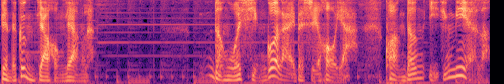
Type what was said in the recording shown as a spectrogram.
变得更加洪亮了。等我醒过来的时候呀，矿灯已经灭了，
